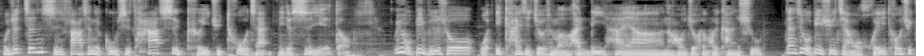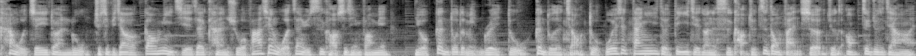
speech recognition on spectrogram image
我觉得真实发生的故事，它是可以去拓展你的视野的。因为我并不是说我一开始就什么很厉害啊，然后就很会看书。但是我必须讲，我回头去看我这一段路，就是比较高密集的在看书，我发现我在于思考事情方面有更多的敏锐度，更多的角度，不会是单一的第一阶段的思考就自动反射，就是哦，这就是这样哎。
